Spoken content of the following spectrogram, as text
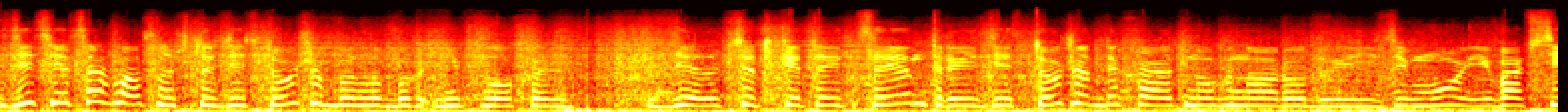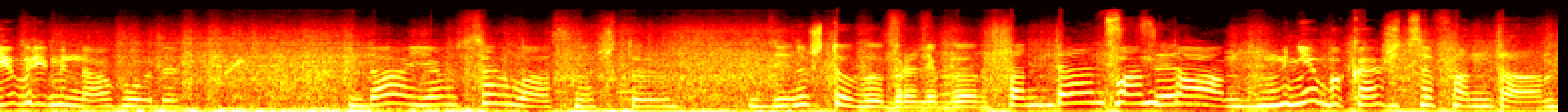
Здесь я согласна, что здесь тоже было бы неплохо сделать. Все-таки это и центр, и здесь тоже отдыхает много народу и зимой, и во все времена года. Да, я согласна, что здесь... Ну что выбрали бы? Фонтан? Фонтан. Сцен... Мне бы кажется фонтан.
